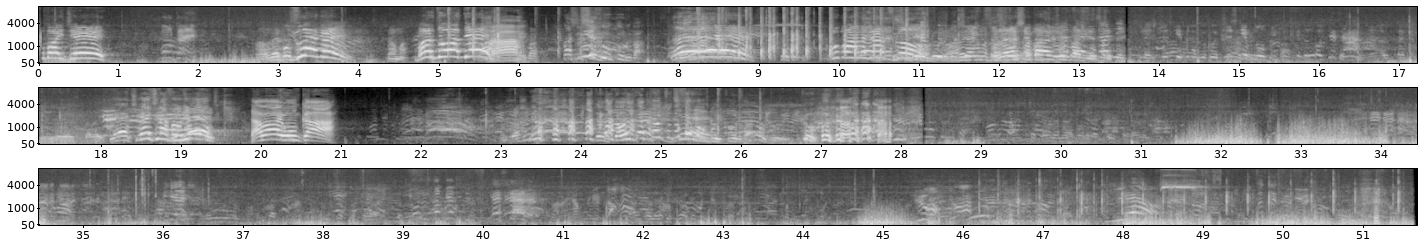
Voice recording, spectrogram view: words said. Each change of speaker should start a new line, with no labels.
Kuba idzie! Lewo z lewej! Bardzo ładnie!
Michu
kurwa! Kuba elegancko! Ale ja się bałem, że upadł jeszcze.
Wszystkie wnuki, wszystkie to Jedź, jedź Rafał, jedź!
Dawaj łąka!
To, to on kapnął, to samobój, kurwa? Samobój. Kurwa. Yeah!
